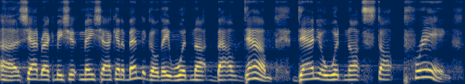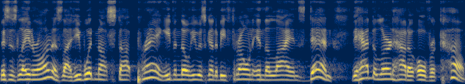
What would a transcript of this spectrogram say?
Uh, Shadrach, Meshach, and Abednego, they would not bow down. Daniel would not stop praying. This is later on in his life. He would not stop praying, even though he was going to be thrown in the lion's den. They had to learn how to overcome.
